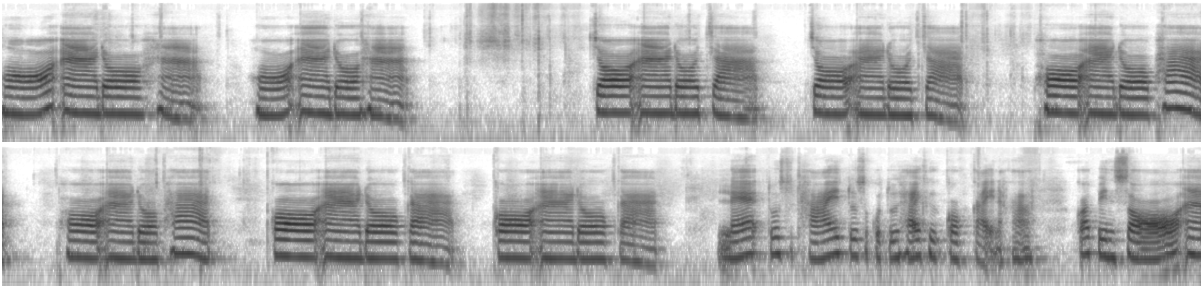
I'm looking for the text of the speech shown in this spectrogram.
หออาดอหาดหออาดอหาดจออาดอจาดจออาดอจาดพออาดอพาดพออาดอพาดกออาดอกาดกออาดอกาดและตัวสุดท้ายตัวสะกดตัวท้ายคือกอไก่นะคะ ก็เป็นสออา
